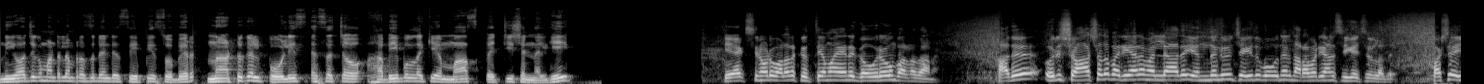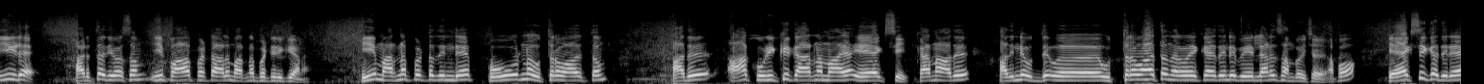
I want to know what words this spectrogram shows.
നിയോജക മണ്ഡലം president C P Subeer Nattukal police S H O ഹബീബുള്ളയ്ക്ക് മാസ് പെറ്റീഷൻ നൽകി. എക്സിനോട് വളരെ കൃത്യമായ ഗൗരവം പറഞ്ഞതാണ്. അത് ഒരു ശാശ്വത പരിഹാരമല്ലാതെ എന്തെങ്കിലും ചെയ്തു പോകുന്ന ഒരു നടപടിയാണ് സ്വീകരിച്ചിട്ടുള്ളത്. പക്ഷേ ഈയിടെ അടുത്ത ദിവസം ഈ പാവപ്പെട്ട ആൾ മരണപ്പെട്ടിരിക്കുകയാണ്. ഈ മരണപ്പെട്ടതിന്റെ പൂർണ ഉത്തരവാദിത്വം അത് ആ കുഴിക്ക് കാരണമായ എ എക്സി കാരണം അത് അതിന്റെ ഉത്തരവാദിത്തം നിർവഹിക്കാത്തതിന്റെ പേരിലാണ് സംഭവിച്ചത്. അപ്പോൾ എ എക്സിക്കെതിരെ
